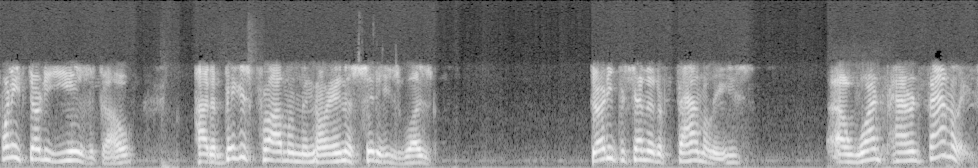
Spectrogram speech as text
20, 30 years ago how the biggest problem in our inner cities was 30% of the families are one parent families.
